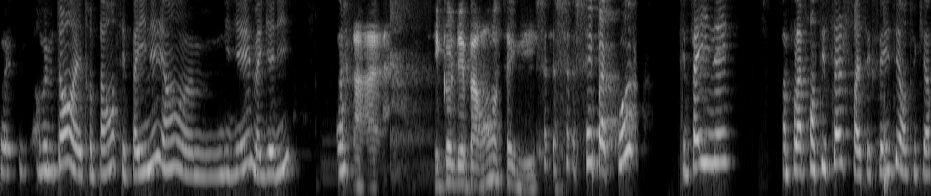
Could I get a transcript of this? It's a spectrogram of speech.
Ouais. En même temps, être parent, c'est pas inné, hein, Didier, Magali. Ah, L'école des parents, ça existe. C'est c'est pas quoi? C'est pas inné. Enfin, pour l'apprentissage sur la sexualité, en tout cas.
